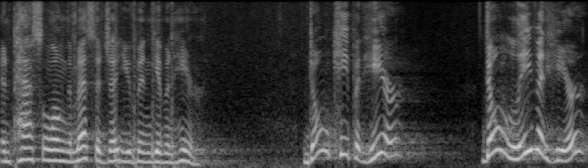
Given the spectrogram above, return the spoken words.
and pass along the message that you've been given here. Don't keep it here. Don't leave it here.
